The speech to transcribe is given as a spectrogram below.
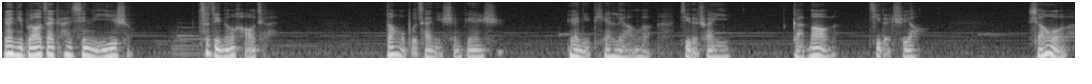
愿你不要再看心理医生，自己能好起来。当我不在你身边时，愿你天凉了记得穿衣，感冒了记得吃药。想我了。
